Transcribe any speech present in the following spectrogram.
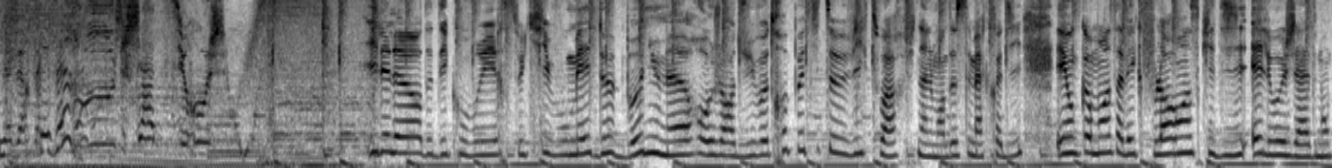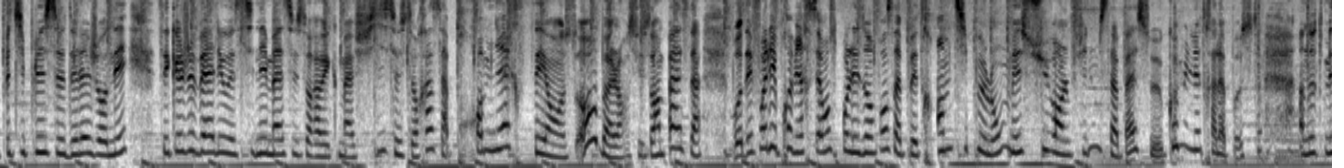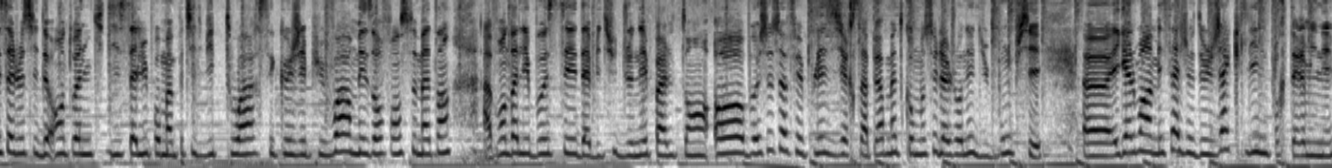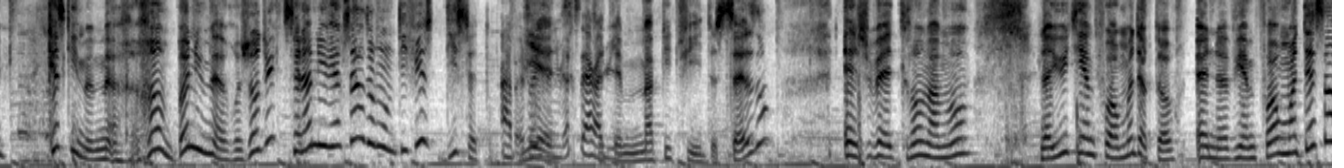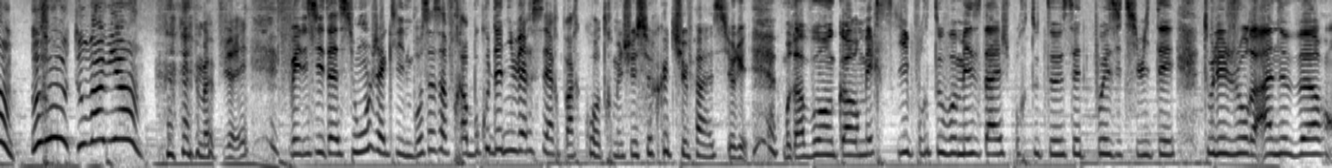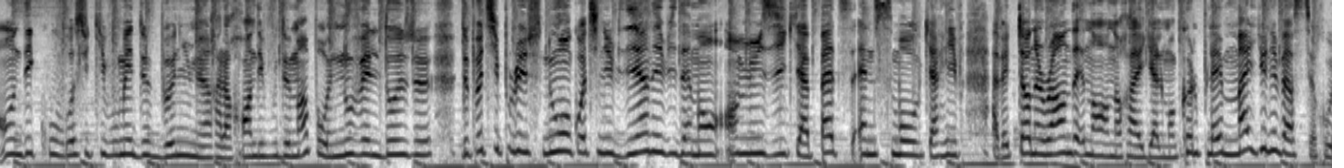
9h13h. Jade sur rouge. Il est l'heure de découvrir ce qui vous met de bonne humeur aujourd'hui, votre petite victoire finalement de ce mercredi. Et on commence avec Florence qui dit Hello Jade, mon petit plus de la journée, c'est que je vais aller au cinéma ce soir avec ma fille. Ce sera sa première séance. Oh bah alors c'est sympa ça. Bon des fois les premières séances pour les enfants ça peut être un petit peu long, mais suivant le film ça passe comme une lettre à la poste. Un autre message aussi de Antoine qui dit Salut pour ma petite victoire, c'est que j'ai pu voir mes enfants ce matin avant d'aller bosser. D'habitude je n'ai pas le temps. Oh, bah ça, ça fait plaisir. Ça permet de commencer la journée du bon pied. Euh, également un message de Jacqueline pour terminer. Qu'est-ce qui me rend bonne humeur aujourd'hui C'est l'anniversaire de mon petit-fils, 17 ans. Ah bah joyeux anniversaire à lui. C'était ma petite fille de 16 ans. Et je vais être grand-maman la huitième fois au mois d'octobre et neuvième fois au mois de décembre. Wouhou, tout va bien Ma purée. Félicitations, Jacqueline. Bon, ça, ça fera beaucoup d'anniversaires par contre, mais je suis sûre que tu vas assurer. Bravo encore. Merci pour tous vos messages, pour toute euh, cette positivité. Tous les jours à 9h, on découvre ce qui vous met de bonne humeur. Alors rendez-vous demain pour une nouvelle dose de petits plus. Nous, on continue bien évidemment en musique. Il y a Pats and Small qui arrive avec Turnaround et on aura également Coldplay, My Universe.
